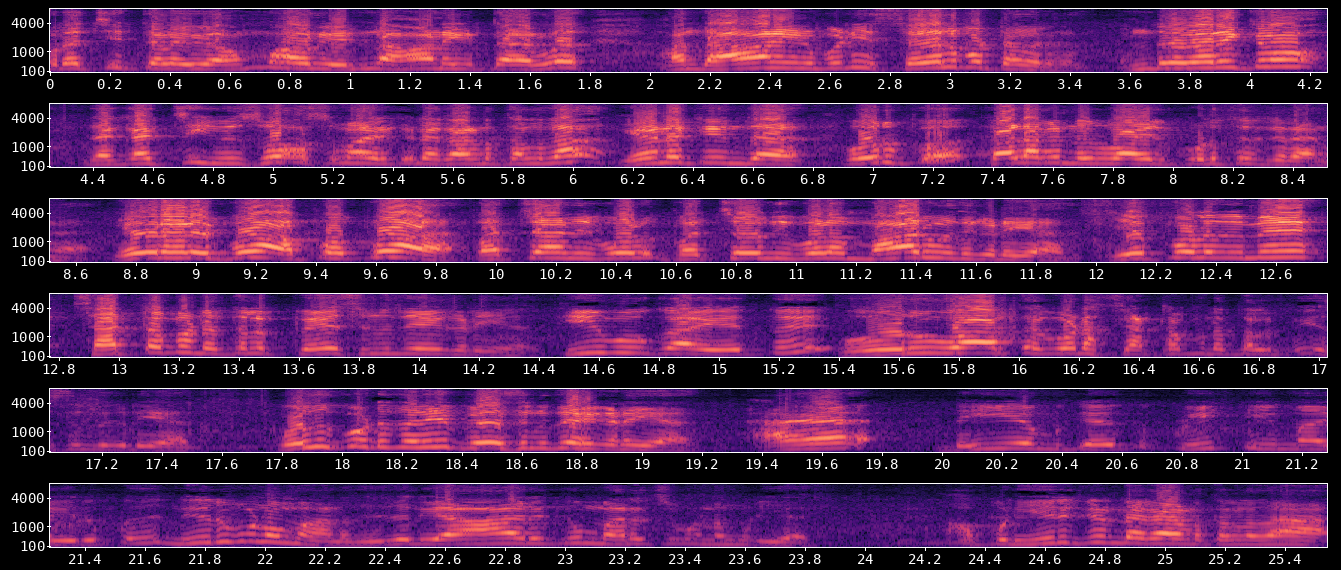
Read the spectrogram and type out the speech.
புரட்சி தலைவி அம்மா அவர்கள் என்ன ஆணையிட்டார்களோ அந்த ஆணையின்படி செயல்பட்டவர்கள். இன்று வரைக்கும் இந்த கட்சி விசுவாசமா இருக்கிற காரணத்தால தான் எனக்கு இந்த பொறுப்பு கழக நிர்வாகிகள் கொடுத்திருக்கிறாங்க. இவர்களை போ அப்பப்போ பச்சாந்தி போல பச்சாந்தி போல மாறுவது கிடையாது. எப்பொழுதுமே சட்டமன்றத்தில் பேசுனதே கிடையாது. திமுக எடுத்து ஒரு வார்த்தை கூட சட்டமன்றத்தில் பேசுனது கிடையாது. பொதுக்கூட்டத்திலையும் பேசுனதே கிடையாது. ஆக டிஎம்கேவுக்கு பிடிஎம் இருப்பது நிறுவனமானது. இதில் யாருக்கும் மறைச்சு பண்ண முடியாது. அப்படி இருக்கின்ற காரணத்துல தான்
